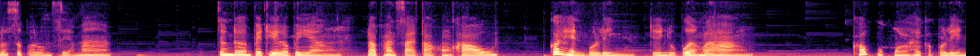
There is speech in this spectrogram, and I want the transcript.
รู้สึกอารมณ์เสียมาก จึงเดินไปที่ระเบียง และผ่านสายตาของเขา ก็เห็นบุรินยืนอยู่เบื้องล่าง เขาปกมือให้กับบุริน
